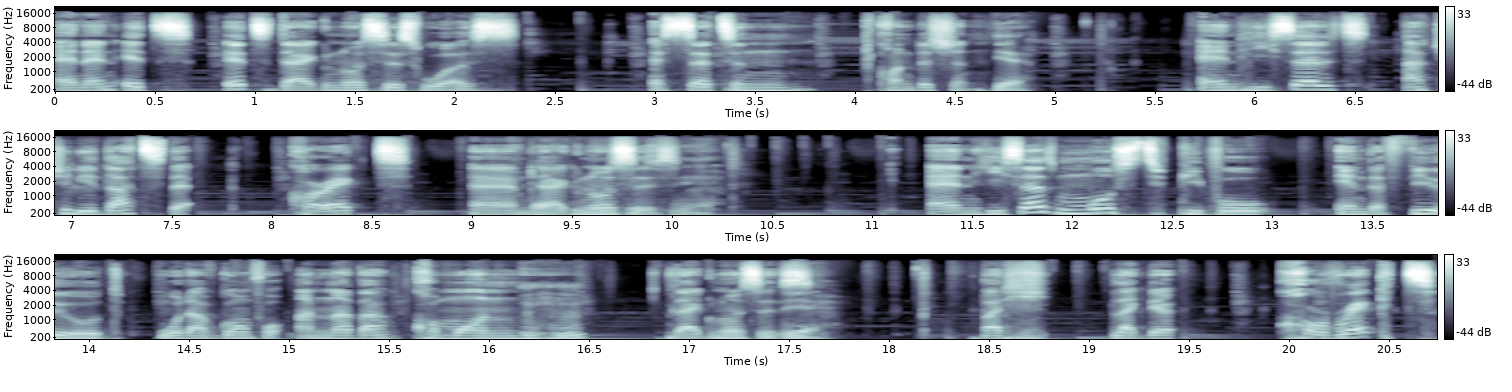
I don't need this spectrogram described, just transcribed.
and then its its diagnosis was a certain condition. Yeah. And he said actually that's the correct um, diagnosis. Yeah. And he says most people in the field would have gone for another common hmm diagnosis. Yeah. But he, like the correct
